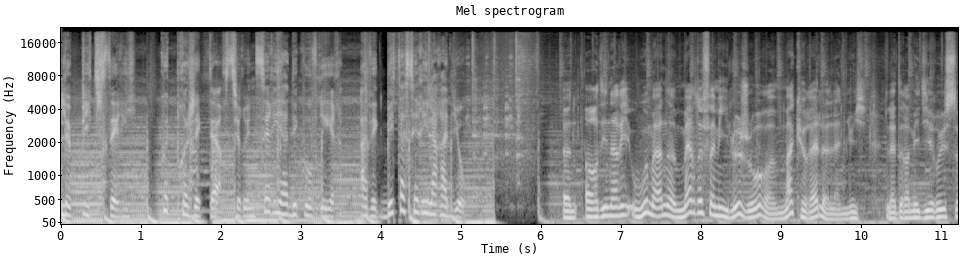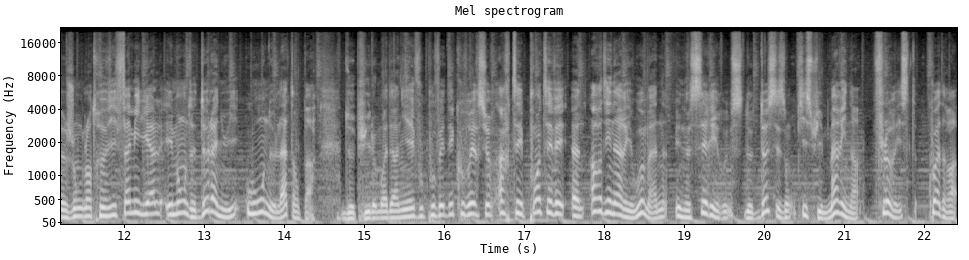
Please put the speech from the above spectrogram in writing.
Le Pitch Série. Coup de projecteur sur une série à découvrir avec Beta Série La Radio. An Ordinary Woman, mère de famille le jour, Maquerelle la nuit. La dramédie russe jongle entre vie familiale et monde de la nuit où on ne l'attend pas. Depuis le mois dernier, vous pouvez découvrir sur arte.tv An Ordinary Woman, une série russe de deux saisons qui suit Marina, fleuriste, quadra,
